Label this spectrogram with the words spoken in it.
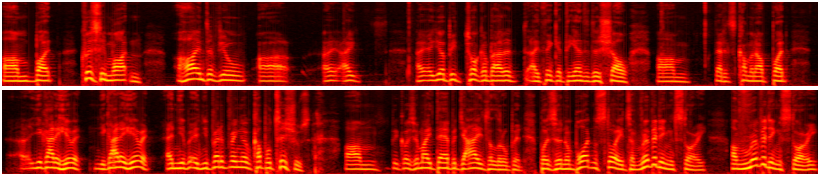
um, but Christy Martin, her interview. Uh, I, I, I you'll be talking about it. I think at the end of the show, um, that it's coming up. But uh, you got to hear it. You got to hear it, and you and you better bring a couple tissues. Um, because you might dab at your eyes a little bit, but it's an important story. It's a riveting story, a riveting story.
